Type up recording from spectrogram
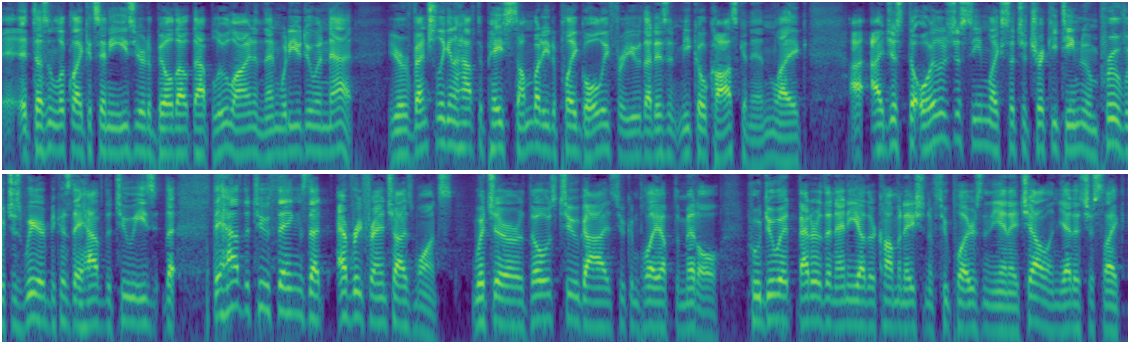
It doesn't look like it's any easier to build out that blue line, and then what do you do in net? You're eventually going to have to pay somebody to play goalie for you that isn't Mikko Koskinen. Like, I, I just the Oilers just seem like such a tricky team to improve, which is weird because they have the two easy that they have the two things that every franchise wants, which are those two guys who can play up the middle, who do it better than any other combination of two players in the NHL, and yet it's just like.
